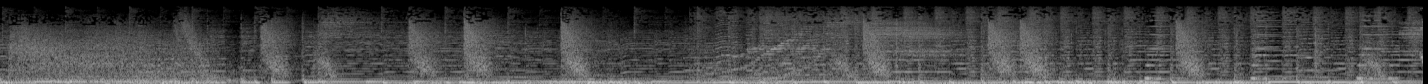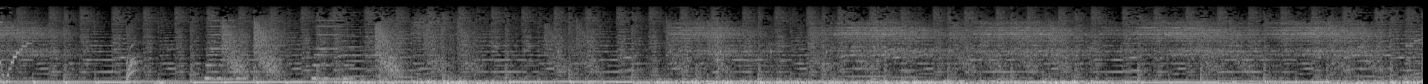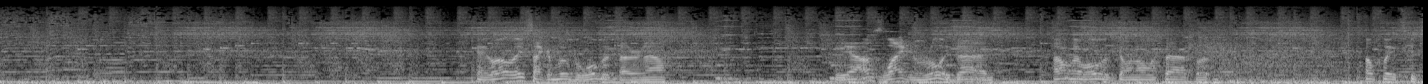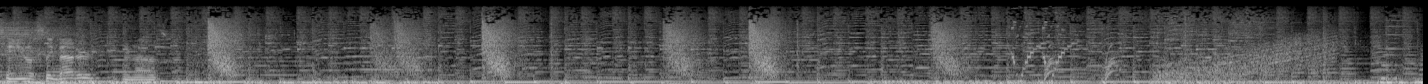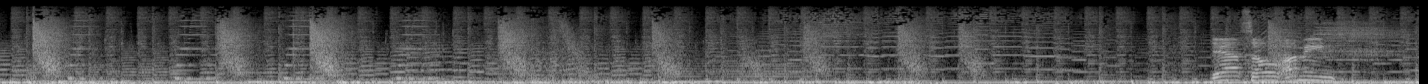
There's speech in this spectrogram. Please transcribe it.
Move a little bit better now. But yeah, I was lagging really bad. I don't know what was going on with that, but hopefully it's continuously better. Who knows? Yeah, so, I mean,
